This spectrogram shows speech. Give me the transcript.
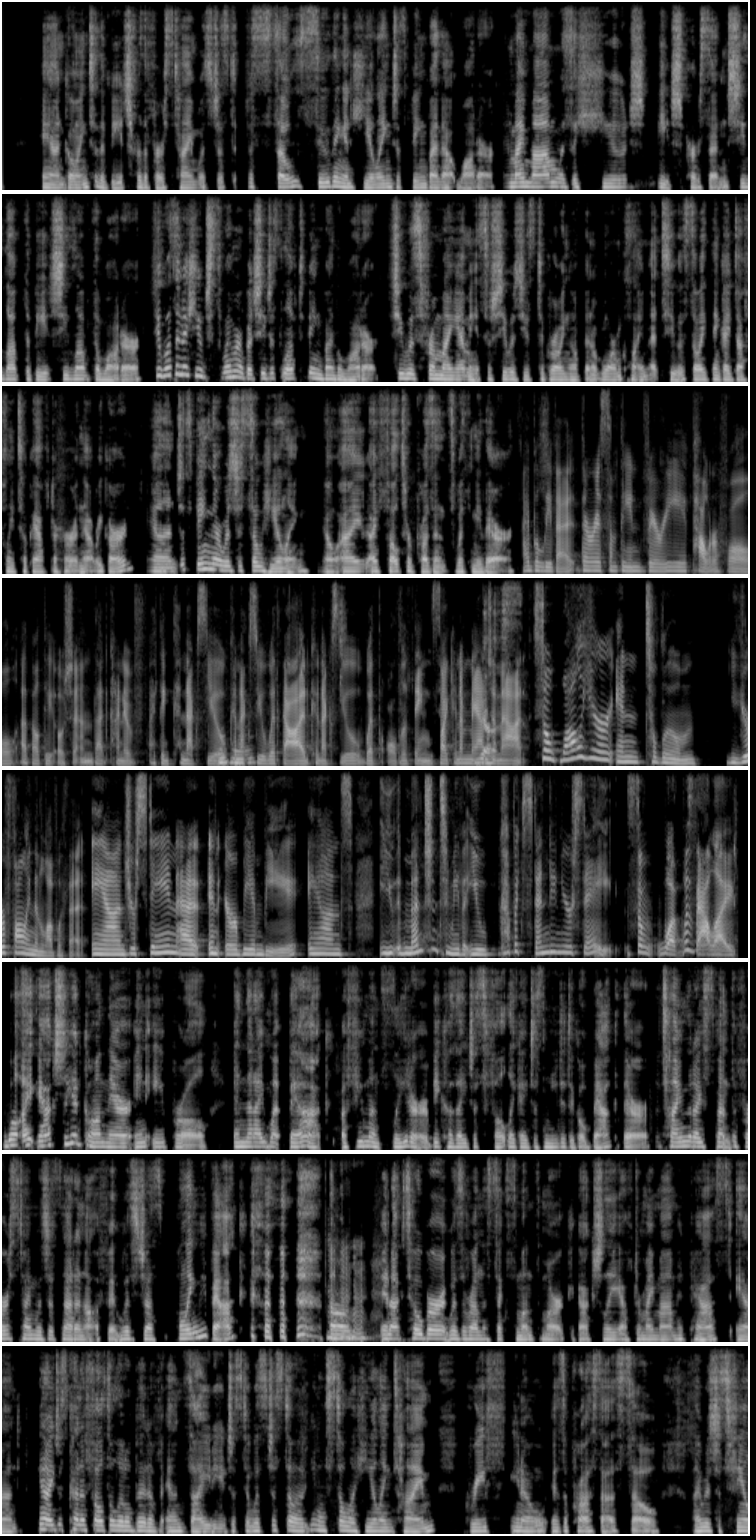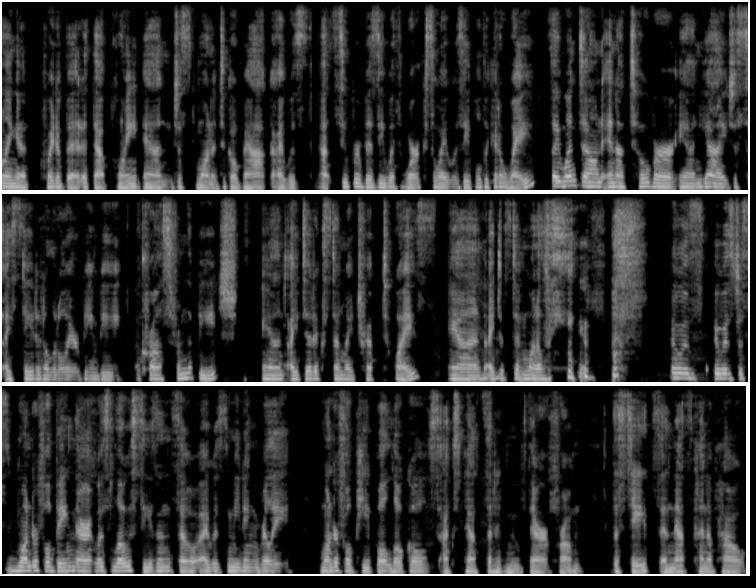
and going to the beach for the first time was just just so soothing and healing just being by that water. And my mom was a huge beach person. She loved the beach. She loved the water. She wasn't a huge swimmer but she just loved being by the water. She was from miami so she was used to growing up in a warm climate too. So i think i definitely took after her in that regard and just being there was just so healing you know, I, I felt her presence with me there. I believe it. There is something very powerful about the ocean that kind of, I think, connects you, mm-hmm. connects you with God, connects you with all the things. So I can imagine yes. that. So while you're in Tulum, you're falling in love with it and you're staying at an Airbnb. And you mentioned to me that you kept extending your stay. So, what was that like? Well, I actually had gone there in April and then I went back a few months later because I just felt like I just needed to go back there. The time that I spent the first time was just not enough. It was just pulling me back. um, in October, it was around the six month mark, actually, after my mom had passed. And you know, I just kind of felt a little bit of anxiety. Just, it was just a, you know, still a healing time. Grief, you know, is a process. So I was just feeling it quite a bit at that point and just wanted to go back. I was not super busy with work, so I was able to get away. So I went down in October and yeah, I just, I stayed at a little Airbnb across from the beach and I did extend my trip twice and I mm-hmm. just didn't want to leave. it was, it was just wonderful being there. It was low season. So I was meeting really wonderful people, locals, expats that had moved there from the States. And that's kind of how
